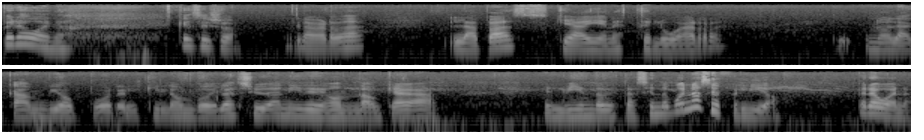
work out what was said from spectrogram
Pero bueno, qué sé yo, la verdad, la paz que hay en este lugar no la cambio por el quilombo de la ciudad ni de onda, aunque haga el viento que está haciendo, pues no hace frío, pero bueno,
